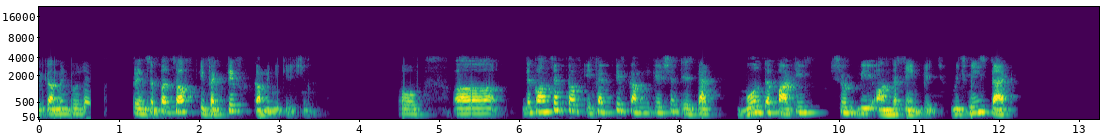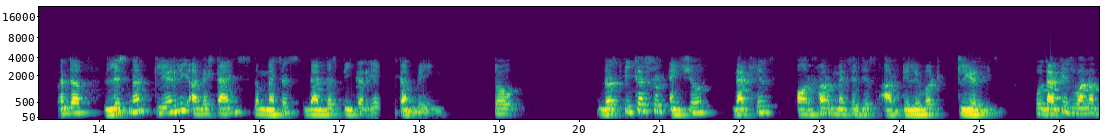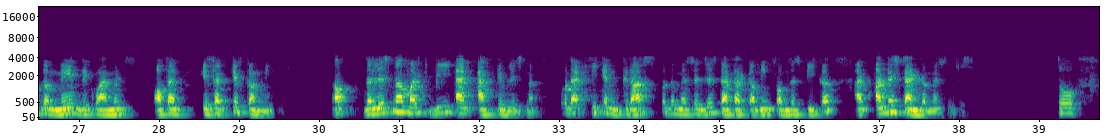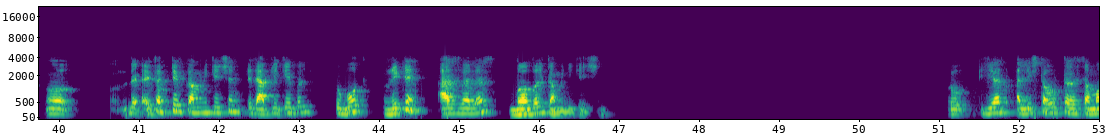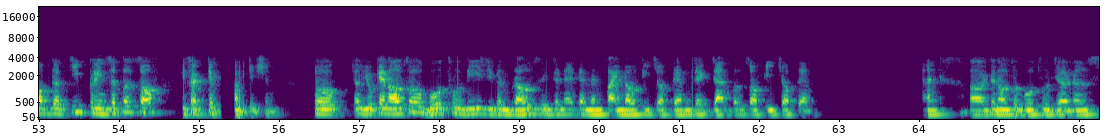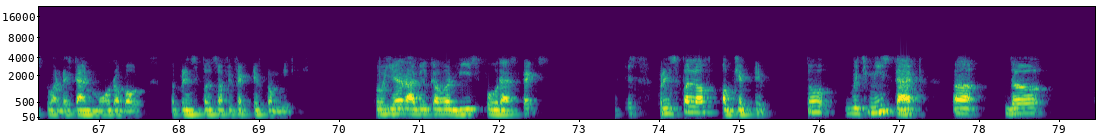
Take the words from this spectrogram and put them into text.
We come into the principles of effective communication. So, uh, the concept of effective communication is that both the parties should be on the same page, which means that when the listener clearly understands the message that the speaker is conveying. So, the speaker should ensure that his or her messages are delivered clearly. So, that is one of the main requirements of an effective communication. Now, the listener must be an active listener so that he can grasp the messages that are coming from the speaker and understand the messages. So, uh, the effective communication is applicable to both written as well as verbal communication. So here I list out uh, some of the key principles of effective communication. So you can also go through these, you can browse the internet and then find out each of them, the examples of each of them. And uh, you can also go through journals to understand more about the principles of effective communication. So here I will cover these four aspects, which is principle of objective. So which means that uh, the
